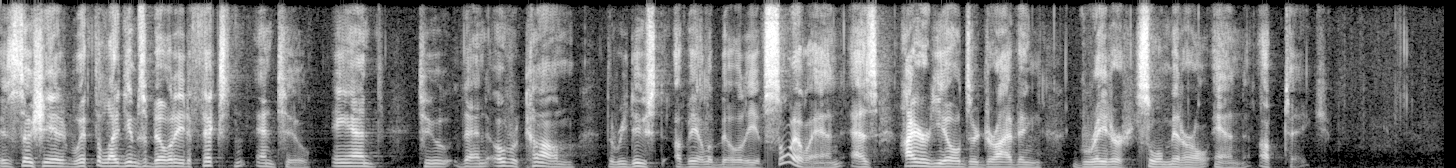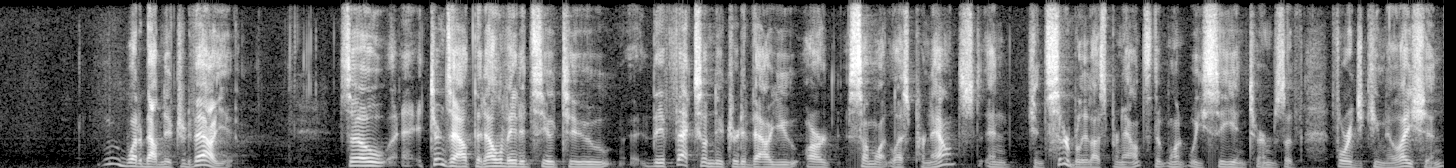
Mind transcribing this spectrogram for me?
is associated with the legume's ability to fix N2 and to then overcome the reduced availability of soil N as higher yields are driving greater soil mineral N uptake. What about nutrient value? So it turns out that elevated CO2, the effects on nutritive value are somewhat less pronounced and considerably less pronounced than what we see in terms of forage accumulation.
